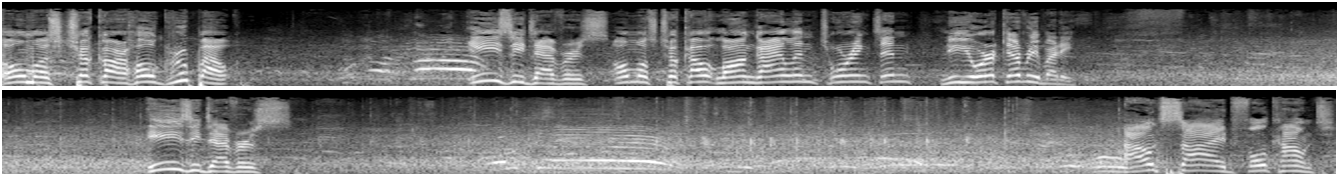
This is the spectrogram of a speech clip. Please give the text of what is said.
Almost took our whole group out. Easy, Devers. Almost took out Long Island, Torrington, New York, everybody. Easy, Devers. Outside, full count.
